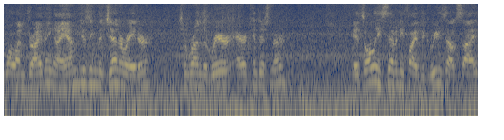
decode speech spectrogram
while I'm driving, I am using the generator to run the rear air conditioner. It's only 75 degrees outside,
